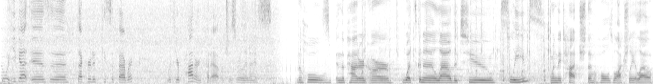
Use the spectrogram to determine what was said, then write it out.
So what you get is a decorative piece of fabric with your pattern cut out, which is really nice. The holes in the pattern are what's going to allow the two sleeves, when they touch, the holes will actually allow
